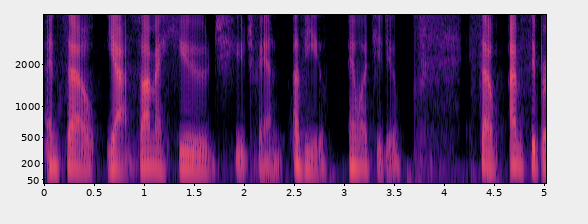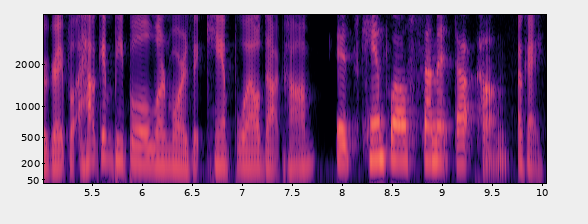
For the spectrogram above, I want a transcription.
And so, yeah, so I'm a huge, huge fan of you and what you do. So I'm super grateful. How can people learn more? Is it campwell.com? It's campwellsummit.com. Okay,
